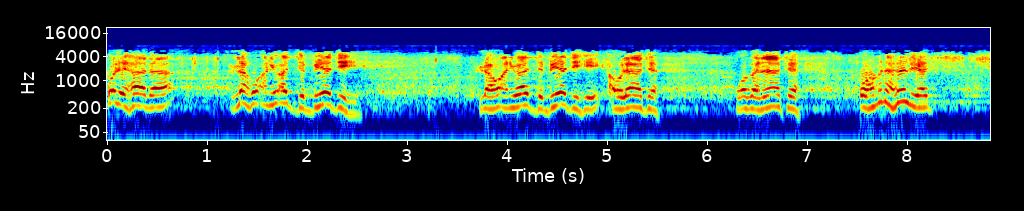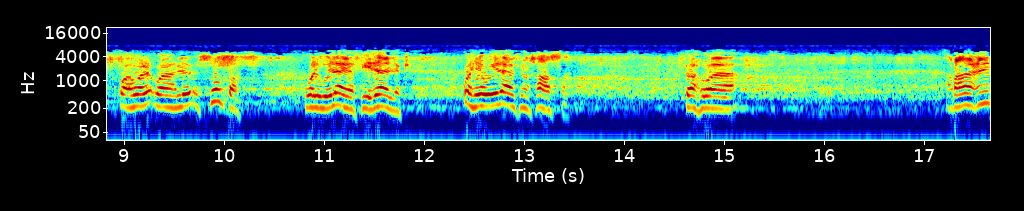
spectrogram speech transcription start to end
ولهذا له أن يؤدب بيده له أن يؤدب بيده أولاده وبناته وهو من أهل اليد وهو وأهل السلطة والولاية في ذلك وهي ولاية خاصة. فهو راع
